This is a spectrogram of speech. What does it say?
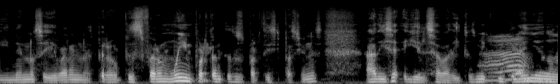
y Neno se llevaron, pero pues fueron muy importantes sus participaciones. Ah, dice, y el sabadito es mi ah, cumpleaños.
